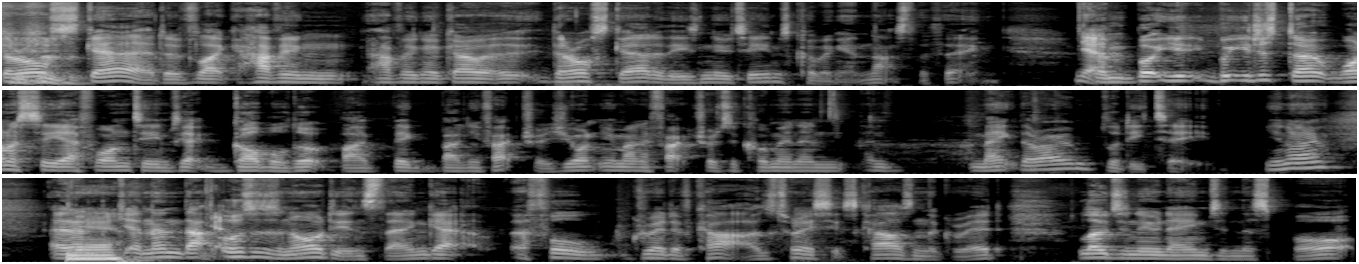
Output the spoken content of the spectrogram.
They're all scared of like having having a go. At, they're all scared of these new teams coming in. That's the thing. Yeah. Um, but you but you just don't want to see F one teams get gobbled up by big manufacturers. You want your manufacturer to come in and, and make their own bloody team. You know, and then, Yeah. and then that Yeah. us as an audience then get a full grid of cars, twenty six cars on the grid, loads of new names in the sport,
